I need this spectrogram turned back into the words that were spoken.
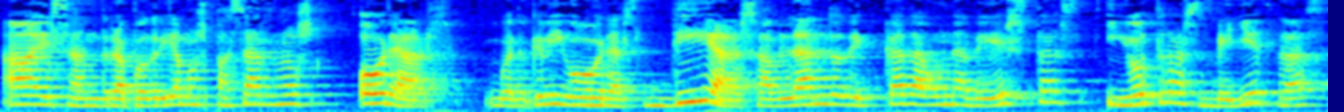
Ay, Sandra, podríamos pasarnos horas, bueno, ¿qué digo horas? Días hablando de cada una de estas y otras bellezas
